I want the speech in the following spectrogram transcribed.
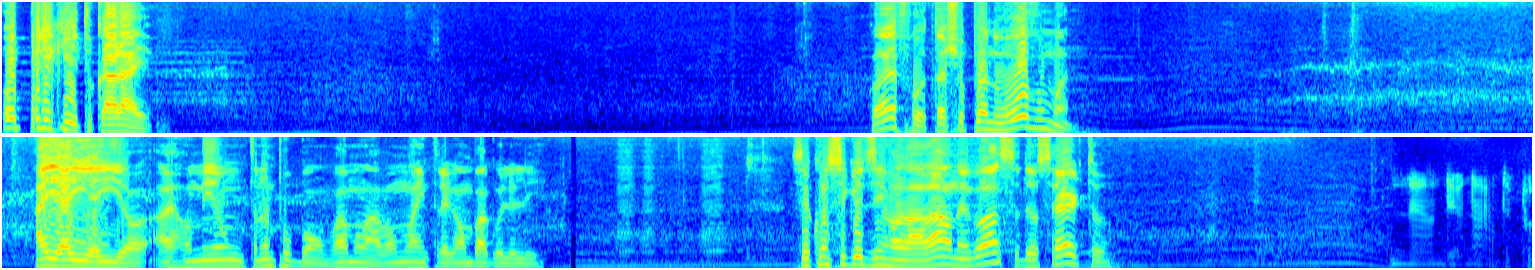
Ô periquito, caralho. Qual é, pô? Tá chupando ovo, mano? Aí, aí, aí, ó. Arrumei um trampo bom. Vamos lá, vamos lá entregar um bagulho ali. Você conseguiu desenrolar lá o negócio? Deu certo? Não deu nada, pô.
